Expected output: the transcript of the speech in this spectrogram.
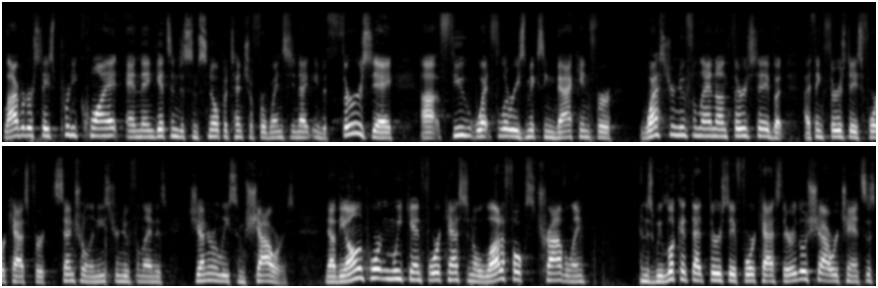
Labrador stays pretty quiet and then gets into some snow potential for Wednesday night into Thursday. A uh, few wet flurries mixing back in for western Newfoundland on Thursday, but I think Thursday's forecast for central and eastern Newfoundland is generally some showers. Now, the all important weekend forecast, and a lot of folks traveling. And as we look at that Thursday forecast, there are those shower chances,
